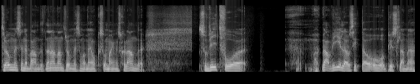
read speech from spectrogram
trummisen i bandet, en annan trummis som var med också, Magnus Sjölander. Så vi två, eh, ja, vi gillar att sitta och, och pyssla med,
